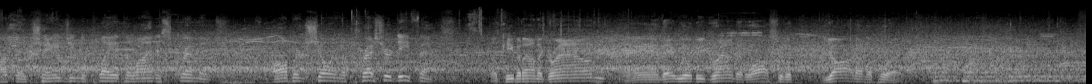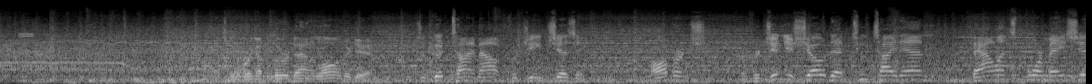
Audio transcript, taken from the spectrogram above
Rocco changing the play at the line of scrimmage. Auburn showing a pressure defense. They'll keep it on the ground, and they will be grounded. Loss of a yard on the play. It's going to bring up third down and long again. It's a good timeout for Gene Chizik. Auburn, Virginia showed that two tight end balance formation.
